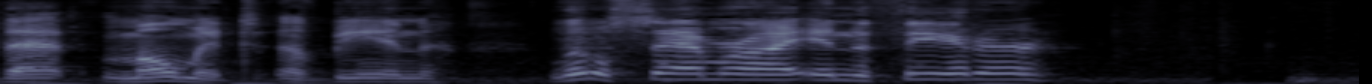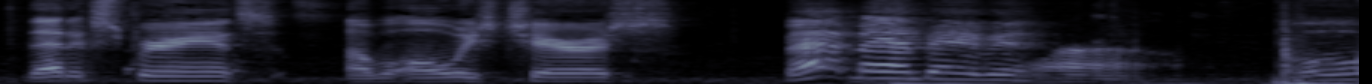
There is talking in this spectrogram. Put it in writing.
that moment of being little samurai in the theater. That experience I will always cherish. Batman baby. Wow. Oh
